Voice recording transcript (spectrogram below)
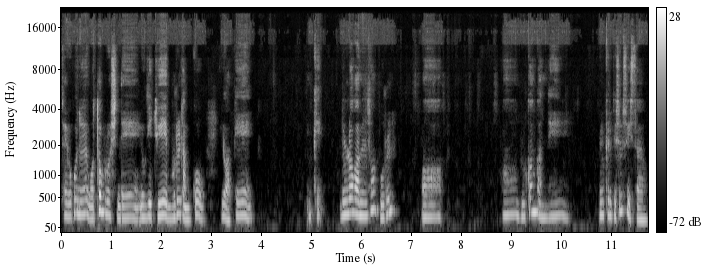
자, 요거는 워터 브러쉬인데 여기 뒤에 물을 담고 요 앞에 이렇게 눌러가면서 물을 어, 어, 물감 같네. 이렇게 이렇게 쓸 수 있어요.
